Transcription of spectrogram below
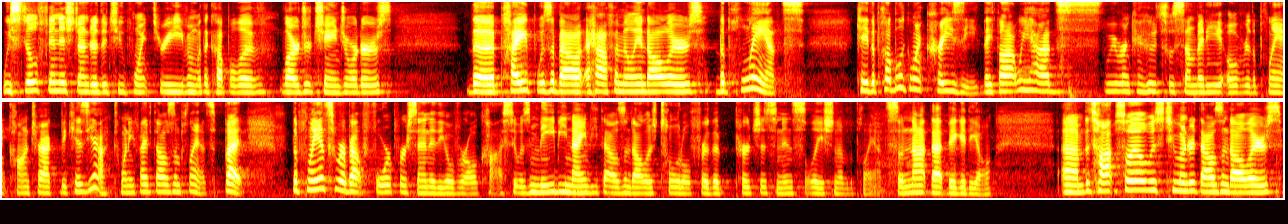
We still finished under the 2.3, even with a couple of larger change orders. The pipe was about a half a million dollars. The plants, okay, the public went crazy. They thought we had, we were in cahoots with somebody over the plant contract because, yeah, 25,000 plants. But the plants were about 4% of the overall cost. It was maybe $90,000 total for the purchase and installation of the plants, so not that big a deal. Um, the topsoil was $200,000.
